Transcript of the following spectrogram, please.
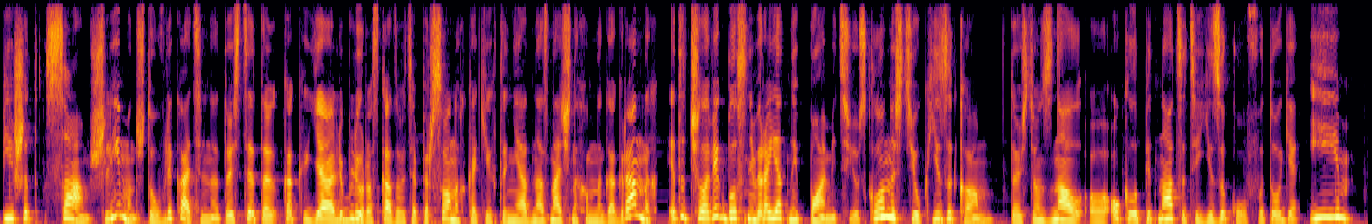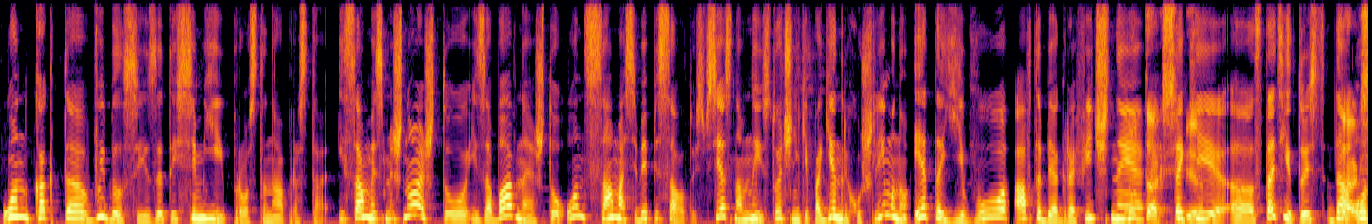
пишет сам Шлиман, что увлекательно, то есть это, как я люблю рассказывать о персонах каких-то неоднозначных и многогранных, этот человек был с невероятной памятью, склонностью к языкам, то есть он знал э, около 15 языков в итоге, и он как-то выбился из этой семьи просто-напросто. И самое смешное, что и забавное, что он сам о себе писал, то есть все основные источники по Генриху Шлиману это его автобиографичные ну, так себе. такие э, статьи, то есть да, он,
